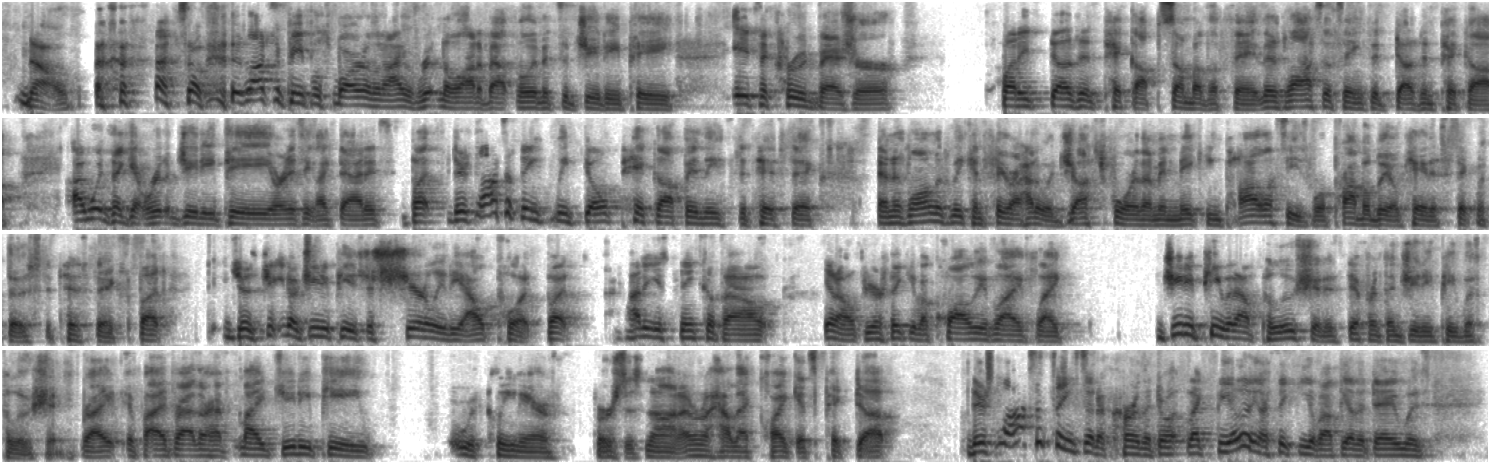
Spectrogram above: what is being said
No. so there's lots of people smarter than I have written a lot about the limits of GDP. It's a crude measure but it doesn't pick up some of the things. There's lots of things it doesn't pick up. I wouldn't say get rid of GDP or anything like that. It's but there's lots of things we don't pick up in these statistics. And as long as we can figure out how to adjust for them in making policies, we're probably okay to stick with those statistics. But just you know, GDP is just sheerly the output. But how do you think about, you know, if you're thinking about quality of life, like GDP without pollution is different than GDP with pollution, right? If I'd rather have my GDP with clean air versus not. I don't know how that quite gets picked up. There's lots of things that occur that don't like the other thing I was thinking about the other day was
